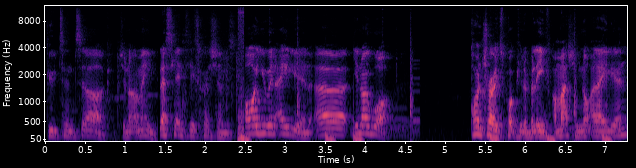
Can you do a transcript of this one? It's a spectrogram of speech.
guten tag. Do you know what I mean? Let's get into these questions. Are you an alien? Uh, you know what? Contrary to popular belief, I'm actually not an alien.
